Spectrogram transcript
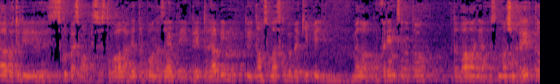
ali pa tudi skupaj smo prisostovali leto pol nazaj pri projektu Jabim, tudi tam smo skupaj v ekipi in imela konferenco na to predavanje o našem projektu.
